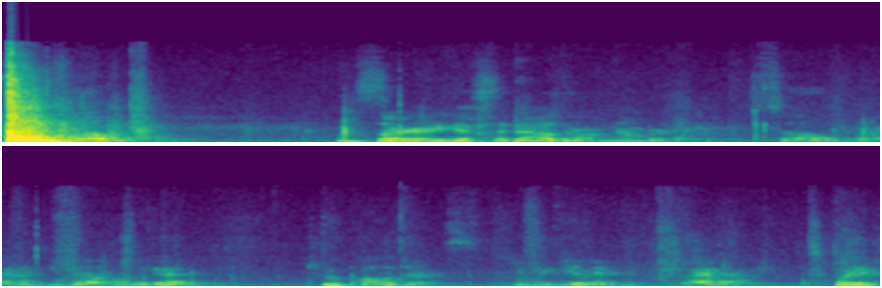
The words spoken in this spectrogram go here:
Hello? I'm sorry, I guess I dialed the wrong number. So why did you dial it again? To apologize. You're forgiven. Bye now. Wait.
